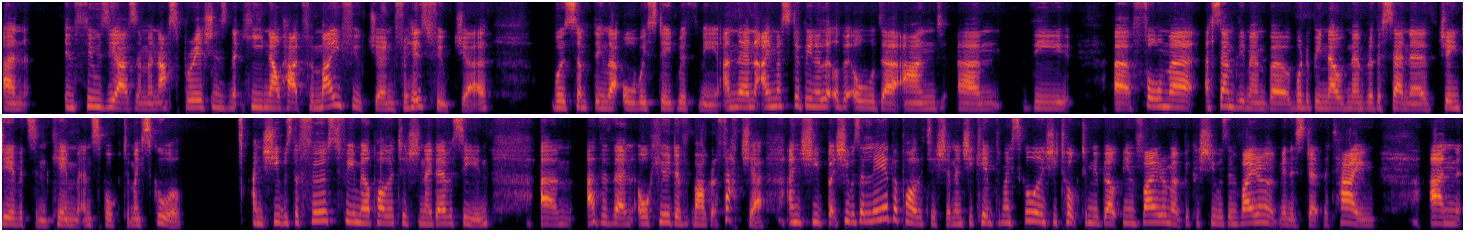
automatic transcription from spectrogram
and enthusiasm and aspirations that he now had for my future and for his future was something that always stayed with me. And then I must have been a little bit older, and um, the uh, former assembly member, would have been now a member of the Senedd, Jane Davidson, came and spoke to my school. And she was the first female politician I'd ever seen, um, other than or heard of Margaret Thatcher. And she, but she was a Labour politician, and she came to my school and she talked to me about the environment because she was environment minister at the time. And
